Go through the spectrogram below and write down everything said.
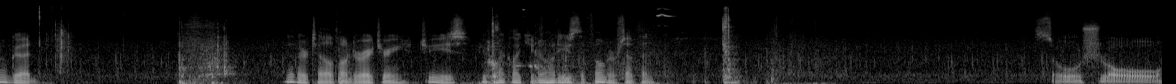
Oh, good. Another telephone directory. Jeez, people act like you know how to use the phone or something. So slow.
